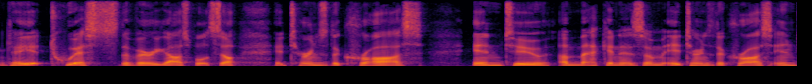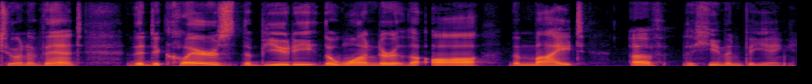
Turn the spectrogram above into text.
Okay, it twists the very gospel itself. It turns the cross into a mechanism. It turns the cross into an event that declares the beauty, the wonder, the awe, the might of the human being.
